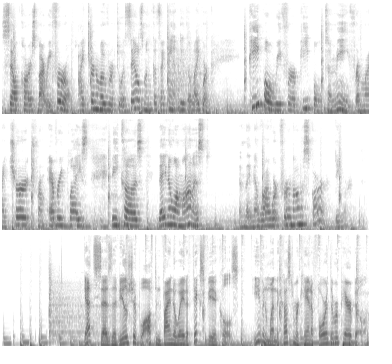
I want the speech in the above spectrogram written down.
sell cars by referral. I turn them over to a salesman because I can't do the legwork. People refer people to me from my church, from every place, because they know I'm honest and they know I work for an honest car dealer. Getz says the dealership will often find a way to fix vehicles, even when the customer can't afford the repair bill.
